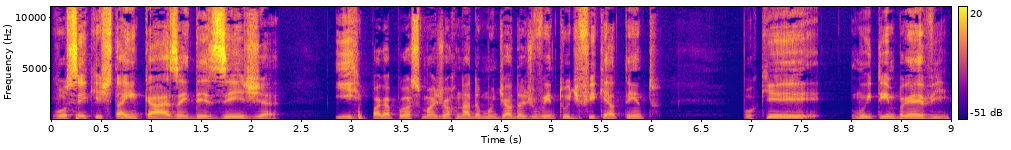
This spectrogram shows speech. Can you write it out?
Você que está em casa e deseja ir para a próxima Jornada Mundial da Juventude, fique atento, porque muito em breve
